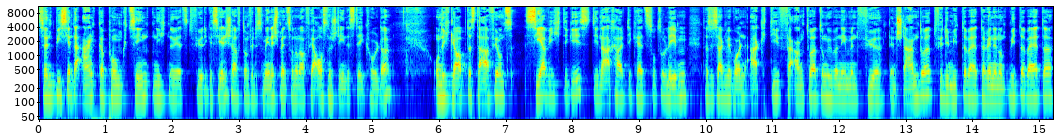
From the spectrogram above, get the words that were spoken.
so ein bisschen der Ankerpunkt sind, nicht nur jetzt für die Gesellschaft und für das Management, sondern auch für außenstehende Stakeholder. Und ich glaube, dass da für uns sehr wichtig ist, die Nachhaltigkeit so zu leben, dass wir sagen, wir wollen aktiv Verantwortung übernehmen für den Standort, für die Mitarbeiterinnen und Mitarbeiter,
